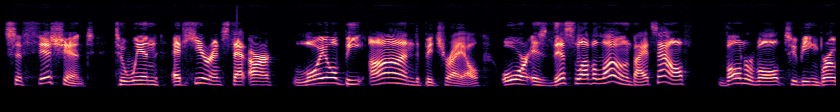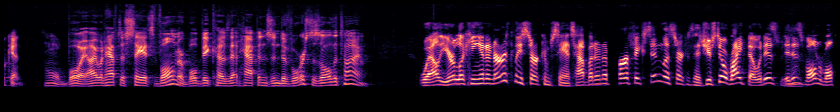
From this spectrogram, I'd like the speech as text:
sufficient to win adherents that are loyal beyond betrayal? Or is this love alone by itself vulnerable to being broken? Oh boy, I would have to say it's vulnerable because that happens in divorces all the time. Well, you're looking at an earthly circumstance. How about in a perfect sinless circumstance? You're still right though. It is it is vulnerable.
